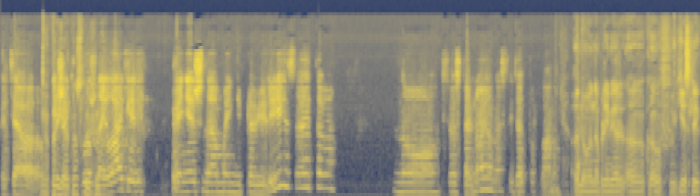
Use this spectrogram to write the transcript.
Хотя ну, приятно слышать. лагерь, конечно, мы не провели из-за этого, но все остальное у нас идет по плану. Ну, например, э, если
